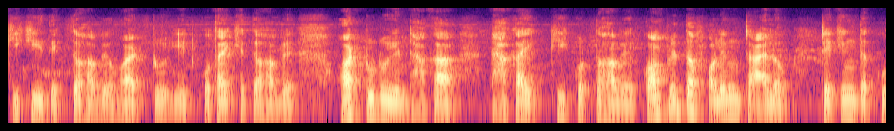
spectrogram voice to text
কী কী দেখতে হবে হোয়াট টু ইট কোথায় খেতে হবে what to do in Dhaka ঢাকায় কী করতে হবে complete the following dialogue taking the cue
